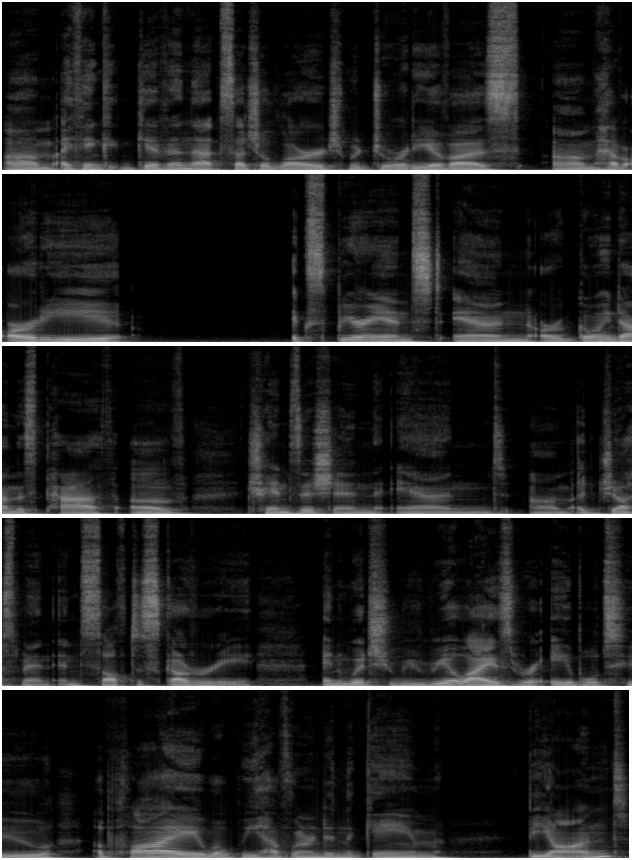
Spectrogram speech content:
Um, I think, given that such a large majority of us um, have already experienced and are going down this path of transition and um, adjustment and self discovery, in which we realize we're able to apply what we have learned in the game beyond.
